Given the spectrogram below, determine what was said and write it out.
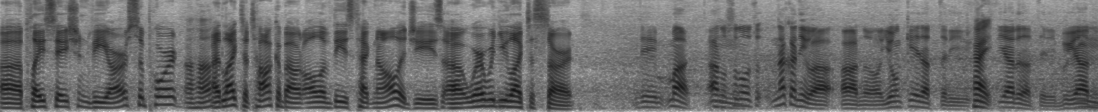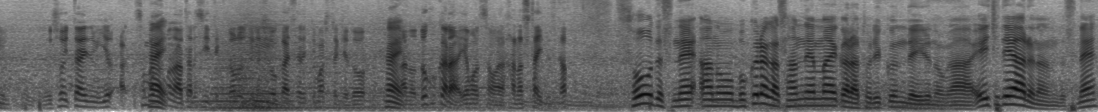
Uh, PlayStation VR support. Uh -huh. I'd like to talk about all of these technologies. Uh, where would you like to start? でまあ、あの、うん、その中にはあの 4K だったり、はい、HDR だったり VR、うん mm. そういったさまざまな新しいテクノロジーが紹介されてましたけど、はいあのどこから山本さんは話したいですか？そうですね。あの僕らが3年前から取り組んでいるのが HDR なんですね。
